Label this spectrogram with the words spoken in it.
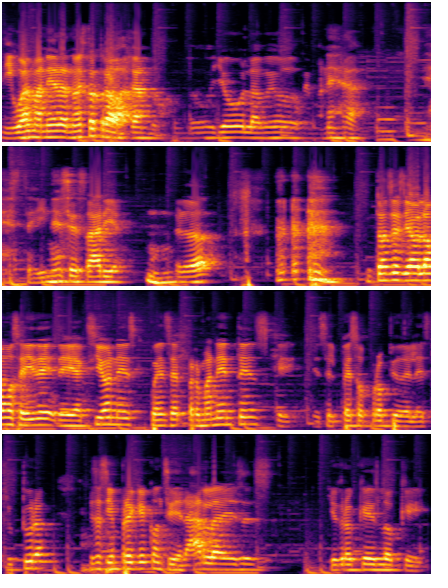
de igual manera no está trabajando yo, yo la veo de manera este, innecesaria. ¿verdad? Entonces ya hablamos ahí de, de acciones que pueden ser permanentes, que es el peso propio de la estructura. Esa siempre hay que considerarla, ese es, yo creo que es lo que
